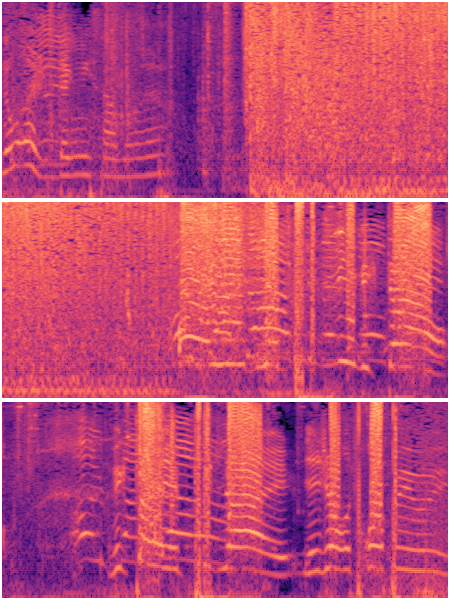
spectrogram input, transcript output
Noah, j'ai gagné sa mère. Oh, il, a plus de vie, Victor! Victor, il a plus de life! Il y a genre 3 PV.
